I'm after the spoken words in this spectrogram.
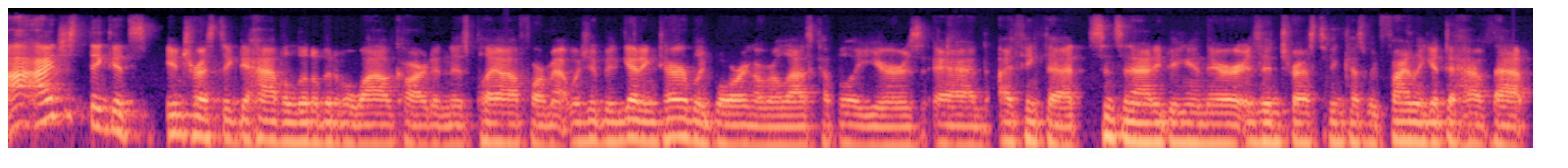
I, I just think it's interesting to have a little bit of a wild card in this playoff format, which had been getting terribly boring over the last couple of years. And I think that Cincinnati being in there is interesting because we finally get to have that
